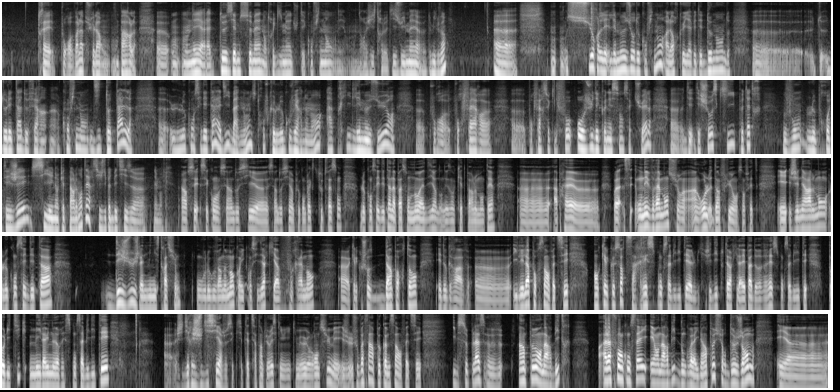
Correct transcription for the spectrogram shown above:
très pour voilà parce que là on, parle on, est à la deuxième semaine entre guillemets du déconfinement on, on enregistre le 18 mai euh, 2020 Euh, sur les, mesures de confinement alors qu'il y avait des demandes euh, de, l'État de faire un, confinement dit total euh, le Conseil d'État a dit bah non il se trouve que le gouvernement a pris les mesures euh, pour, faire ce qu'il faut au vu des connaissances actuelles, des, choses qui peut-être vont le protéger s'il y a une enquête parlementaire, si je dis pas de bêtises, Nemo. Alors euh, c'est un dossier un peu complexe. De toute façon, le Conseil d'État n'a pas son mot à dire dans des enquêtes parlementaires. Euh, après, euh, voilà, on est vraiment sur un, rôle d'influence en fait. Et généralement, le Conseil d'État déjuge l'administration ou le gouvernement quand il considère qu'il y a vraiment quelque chose d'important et de grave. Il est là pour ça en fait. En quelque sorte sa responsabilité à lui. J'ai dit tout à l'heure qu'il n'avait pas de responsabilité politique, mais il a une responsabilité, euh, je dirais judiciaire. Je sais que c'est peut-être certains puristes qui, me hurleront dessus, mais je, vois ça un peu comme ça en fait. C'est, il se place un peu en arbitre, à la fois en conseil et en arbitre. Donc voilà, il est un peu sur deux jambes. Et, euh,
